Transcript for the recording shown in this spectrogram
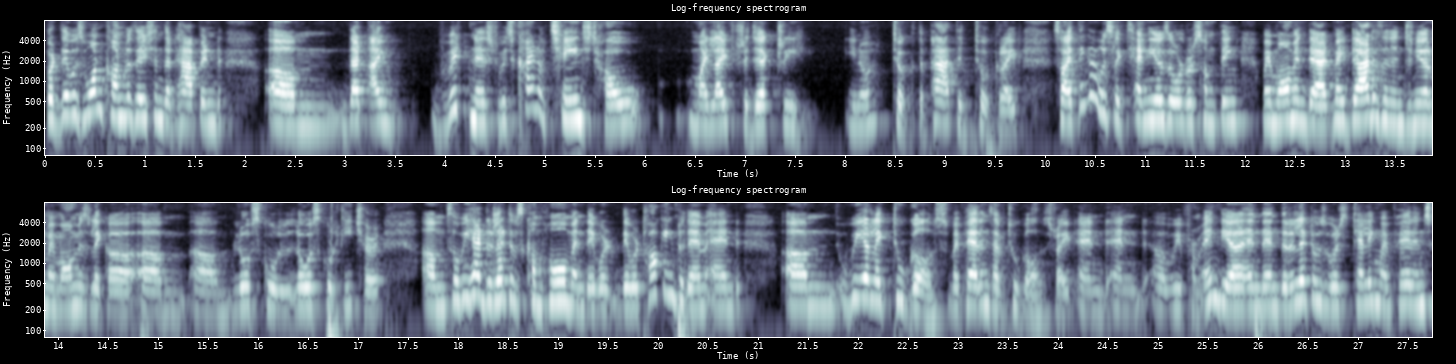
But there was one conversation that happened um, that i witnessed which kind of changed how my life trajectory you know took the path it took right? So i think i was like 10 years old or something. My mom and dad my dad is an engineer. My mom is like a um, um, low school lower school teacher. Um, so we had relatives come home and they were they were talking to them and um, we are like two girls. My parents have two girls right? And and uh, we're from india. And then the relatives were telling my parents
